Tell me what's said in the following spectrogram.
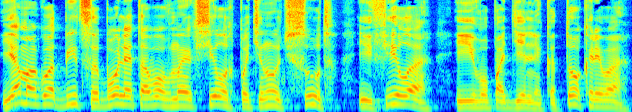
я могу отбиться, более того, в моих силах потянуть в суд и Фила, и его подельника Токарева.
